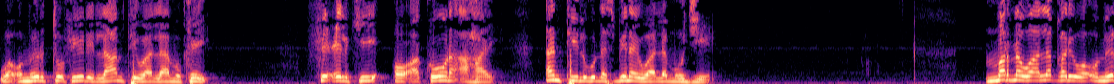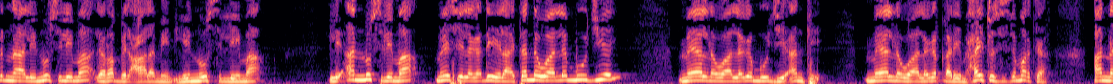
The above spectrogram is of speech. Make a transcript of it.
wa umirtu fiiri laamtii waa laamukey ficilkii oo akuuna ahay antii lagu nasbinay waa la muujiye marna waa la qari wa umirna linuslima lirabi اlcaalamiin linuslima lian nuslima. Meeshii laga dhihi lahay tanna waa la muujiyey meelna waa laga muujiyey anti. Meelna waa laga qari maxay tusisay marka. Ana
